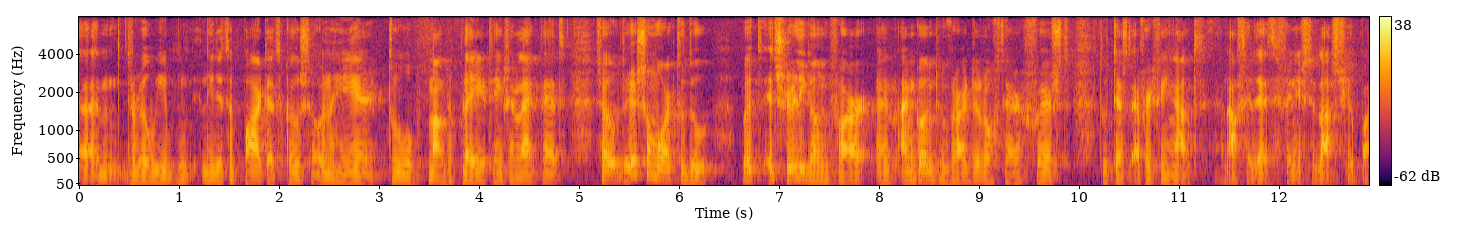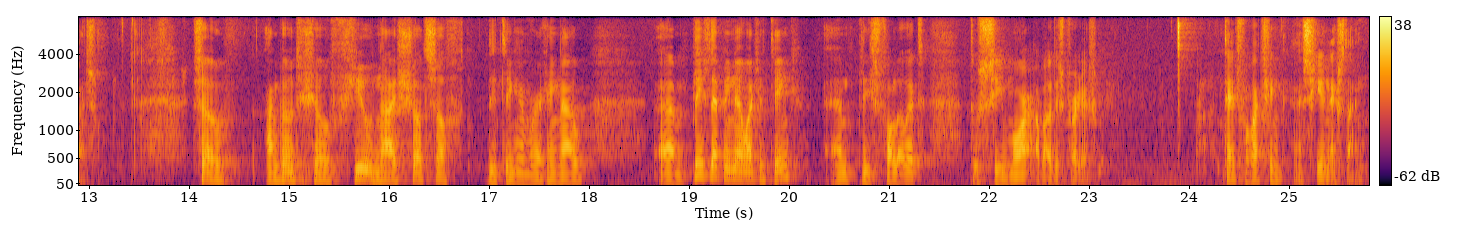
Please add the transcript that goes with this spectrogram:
Um, there will be needed a part that goes on here to mount the player, things and like that. So there is some work to do, but it's really going far and I'm going to write the there first to test everything out and after that finish the last few parts. So I'm going to show a few nice shots of the thing I'm working now. Um, please let me know what you think and please follow it to see more about this project. Thanks for watching and see you next time.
